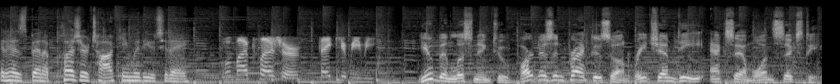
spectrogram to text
It has been a pleasure talking with you today. Well, my pleasure. Thank you, Mimi. You've been listening to Partners in Practice on ReachMD XM160.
